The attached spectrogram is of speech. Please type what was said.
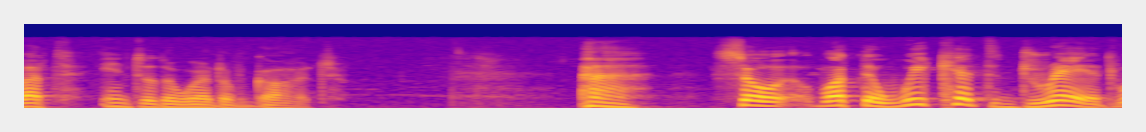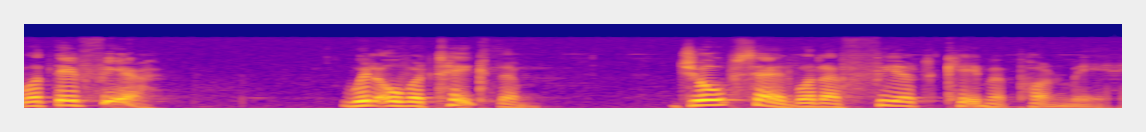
but into the Word of God. so what the wicked dread, what they fear, will overtake them. Job said, what I feared came upon me.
